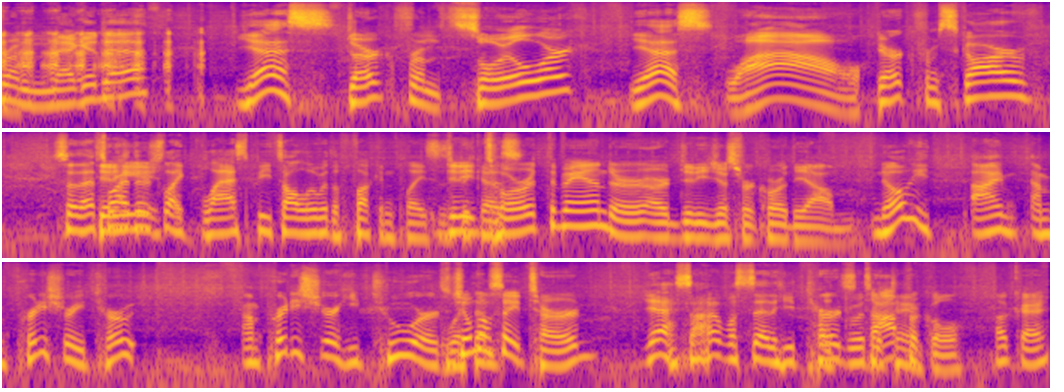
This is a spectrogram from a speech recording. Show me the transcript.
from Megadeth? Yes. Dirk from Soilwork? Yes. Wow. Dirk from Scarve. So that's Did why he- there's like blast beats all over the fucking places. Did he because- tour with the band or, or did he just record the album? No, he. I'm. I'm pretty sure he toured. I'm pretty sure he toured. Did with you almost them. say turd? Yes, I almost said he toured It's with topical. Okay.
